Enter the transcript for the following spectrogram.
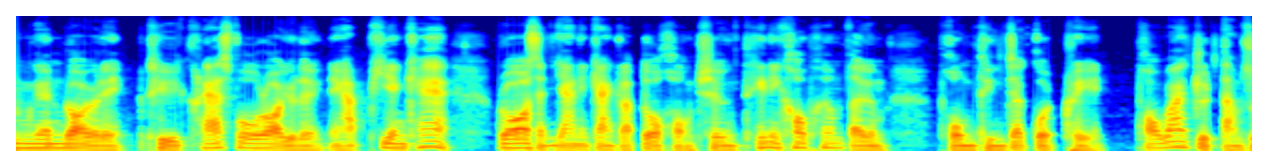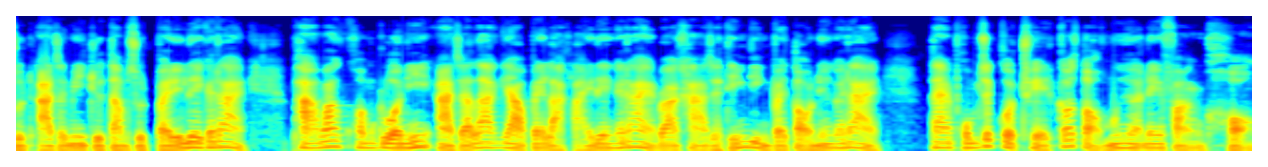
ำเงินรออยู่เลย ถือ crash flow รออยู่เลยนะครับ เพียงแค่รอสัญญาณในการกลับตัวของเชิงเทคนิคเพิ่มเติม ผมถึงจะกดเทรด เพราะว่าจุดต่ำสุดอาจจะมีจุดต่ำสุดไปเรื่อยๆก็ได้ ภาวะความกลัวนี้อาจจะลากยาวไปหลากหลายเดือนก็ได้ ราคาจะทิ้งดิ่งไปต่อเนื่องก็ได้ แต่ผมจะกดเทรดก็ต่อเมื่อในฝั่งของ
